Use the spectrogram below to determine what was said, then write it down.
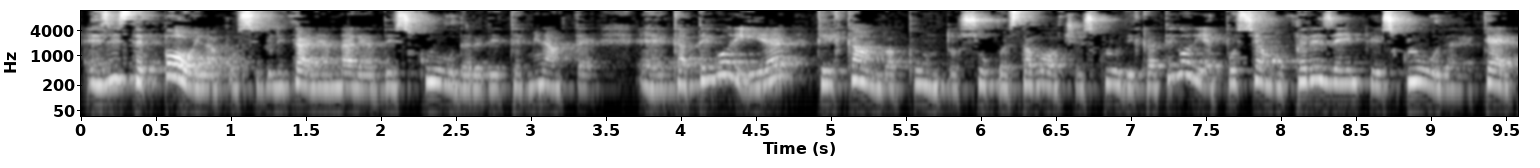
Esiste poi la possibilità di andare ad escludere determinate eh, categorie, cliccando appunto su questa voce escludi categorie possiamo per esempio escludere che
